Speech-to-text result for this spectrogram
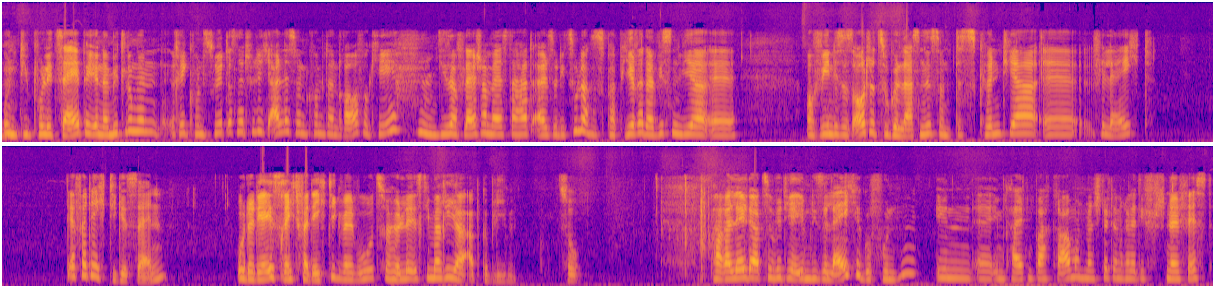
Und die Polizei bei ihren Ermittlungen rekonstruiert das natürlich alles und kommt dann drauf, okay, dieser Fleischermeister hat also die Zulassungspapiere, da wissen wir, äh, auf wen dieses Auto zugelassen ist und das könnte ja äh, vielleicht der Verdächtige sein. Oder der ist recht verdächtig, weil wo zur Hölle ist die Maria abgeblieben? So. Parallel dazu wird ja eben diese Leiche gefunden in, äh, im Kaltenbachgraben und man stellt dann relativ schnell fest,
